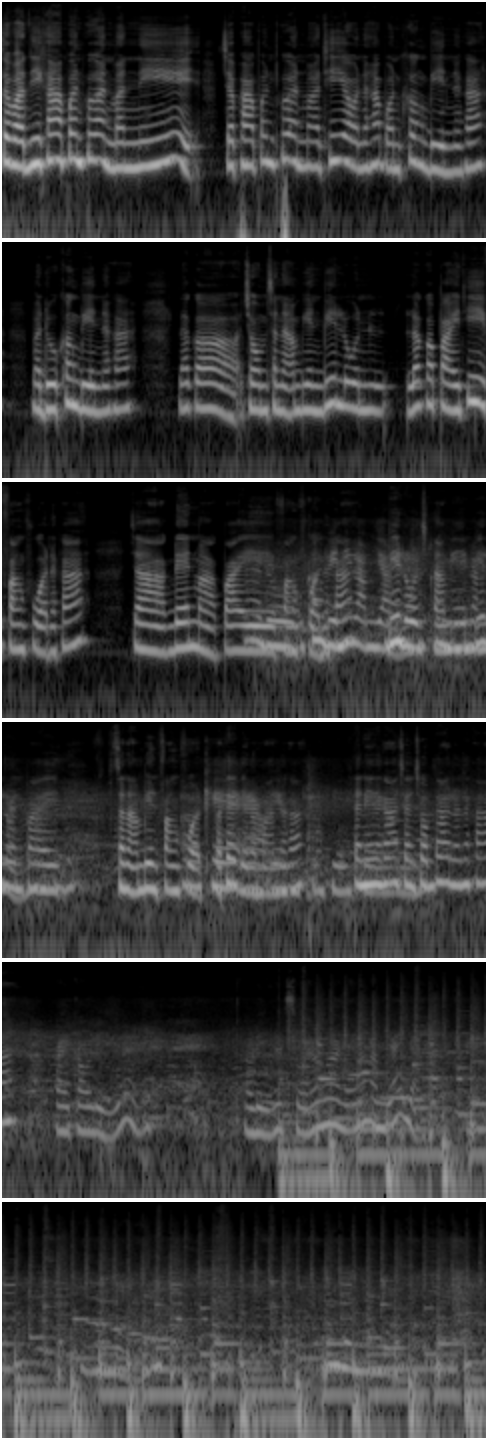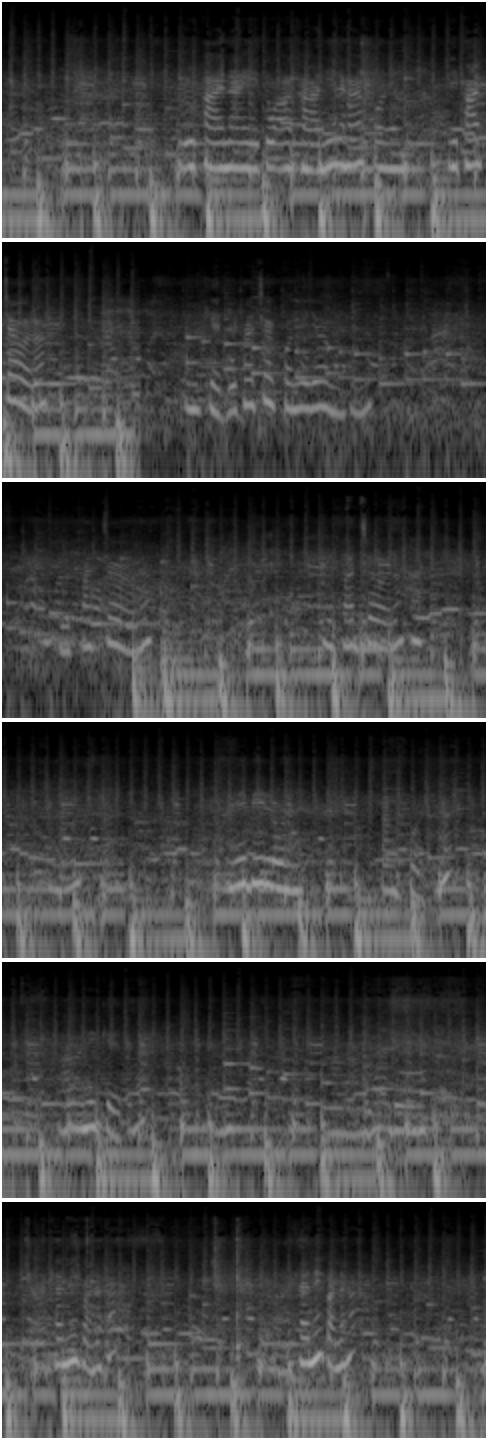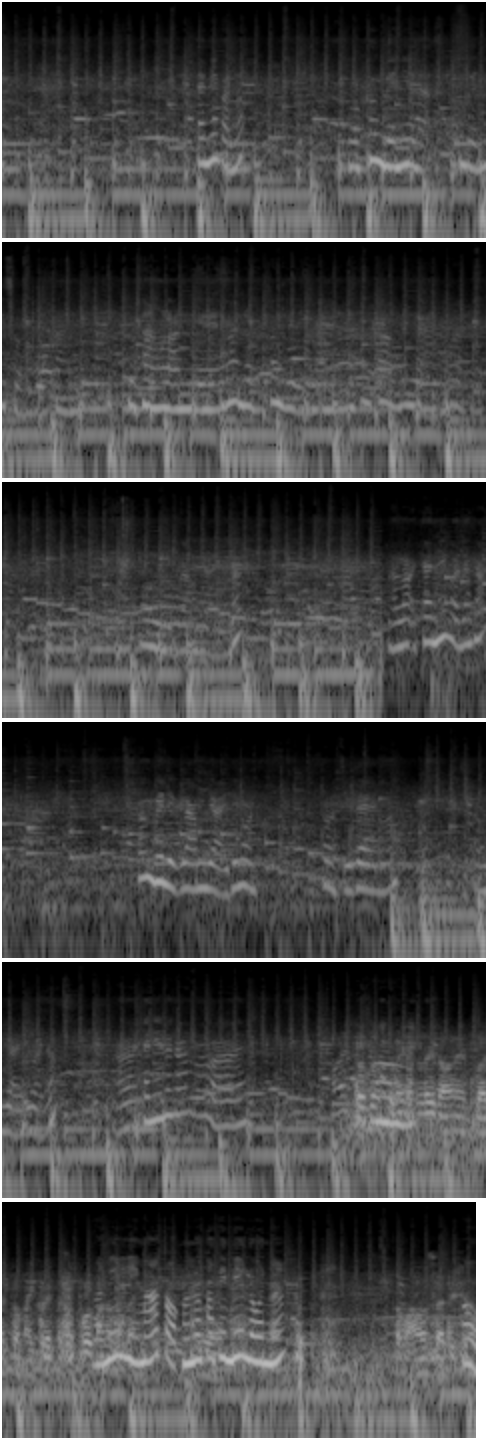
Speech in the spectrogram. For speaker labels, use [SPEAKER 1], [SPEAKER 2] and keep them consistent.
[SPEAKER 1] สวัสดีค่ะเพื่อนๆวันนี้จะพาเพื่อนๆมาเที่ยวนะคะบนเครื่องบินนะคะ มาดูเครื่องบินนะคะ แล้วก็ชมสนามบินบิลุนแล้วก็ไปที่ฟังก์ฟวร์ตนะคะ จากเดนมาร์กไป
[SPEAKER 2] อ่าดู
[SPEAKER 1] ฟังก์ฟวร์ต
[SPEAKER 2] เครื่องบิ
[SPEAKER 1] นะ
[SPEAKER 2] น
[SPEAKER 1] คะ
[SPEAKER 2] นี่ลำใหญ่
[SPEAKER 1] บิลุน
[SPEAKER 2] นะ
[SPEAKER 1] สนามบิน
[SPEAKER 2] เครื่
[SPEAKER 1] บิ
[SPEAKER 2] องบิน
[SPEAKER 1] ลุน
[SPEAKER 2] ลำใหญ่
[SPEAKER 1] ไปสนามบินฟังก์ฟวร์ต
[SPEAKER 2] โอเค
[SPEAKER 1] ประเทศเยอรมันนะคะ
[SPEAKER 2] บางที
[SPEAKER 1] แค่นี้นะคะเชิญชมได้แล้วนะคะ
[SPEAKER 2] ไปเกาหลีเลยเกาหลีเนี่ยสวยมากๆเลย ดูภายในตัวอาคารนี้นะคะ คน departure แล้วคนเกียรติ departure คนเยอะๆเหมือนกันนะ departure นะ departure นะคะอันนี้บีลุนฟังขวดนะอันนี้เกตนะอ่าดูแค่นี้ก่อนนะคะแค่นี้ก่อนนะคะแค่นี้ก่อนเนาะ เครื่องบินนี่แหละเครื่องบินที่สวยดูทางดูทางรันเวย์นะคะเครื่องบินอีกลำนะข้างๆไม่ใหญ่มากเครื่องบินอีลำใหญ่นะเอาละแค่นี้ก่อนนะคะเครื่องบินอีกลำใหญ่ที่นู่นตัวสีแดงเนาะลำใหญ่ด้วยเนาะเอาละแค่นี้นะคะบ๊ายบาย
[SPEAKER 1] วันนี้หิมะตกแล้วนะคะที่มิลุนนะ
[SPEAKER 3] From our service
[SPEAKER 1] Oh.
